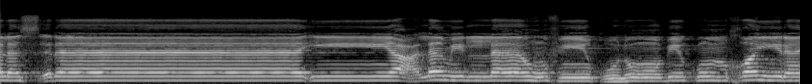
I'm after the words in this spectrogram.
الأسرى يعلم الله في قلوبكم خيرا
